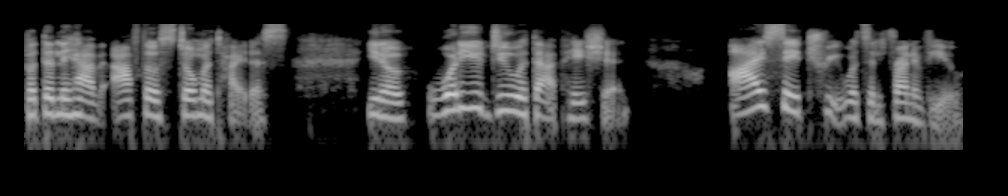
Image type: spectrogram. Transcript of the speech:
but then they have aphthostomatitis. You know, what do you do with that patient? I say treat what's in front of you.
